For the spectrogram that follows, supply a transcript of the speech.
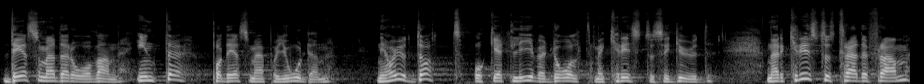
det som är där ovan, inte på det som är på jorden. Ni har ju dött och ert liv är dolt med Kristus i Gud. När Kristus träder fram,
